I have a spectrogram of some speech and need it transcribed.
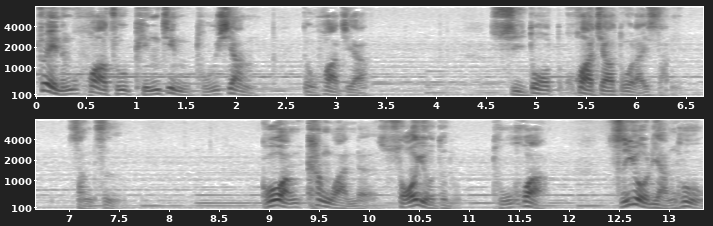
最能画出平静图像的画家，许多画家都来赏赏赐。国王看完了所有的图画，只有两幅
